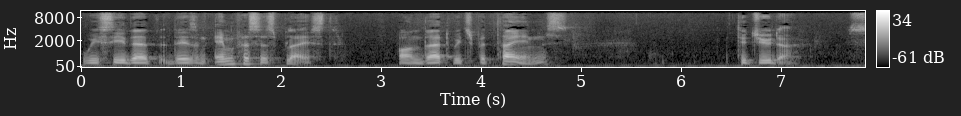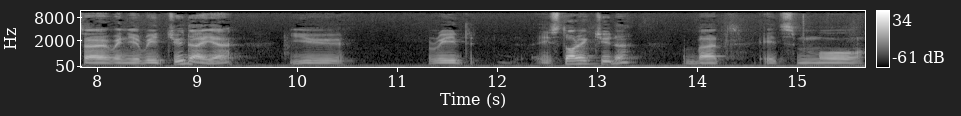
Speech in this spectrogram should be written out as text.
we see that there's an emphasis placed on that which pertains to Judah. So when you read Judah here, you read historic Judah, but it's more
